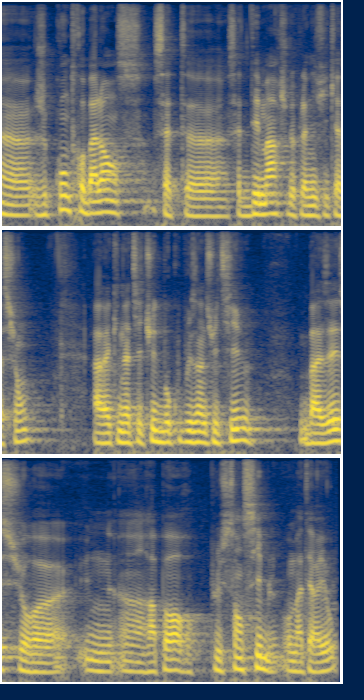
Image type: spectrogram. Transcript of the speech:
Euh, je contrebalance euh, cette, démarche de planification avec une attitude beaucoup plus intuitive, basée sur euh, un rapport plus sensible aux matériaux.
